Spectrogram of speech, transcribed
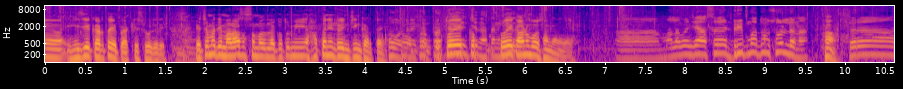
अं, हे जे करताय प्रॅक्टिस वगैरे याच्यामध्ये मला असं समजलं की तुम्ही हाताने ड्रेंचिंग करताय. हो. तर तो एक तो एक अनुभव सांगा ना जरा. अं, मला म्हणजे असं ड्रीप मधून सोडलं ना हां. तर अं,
